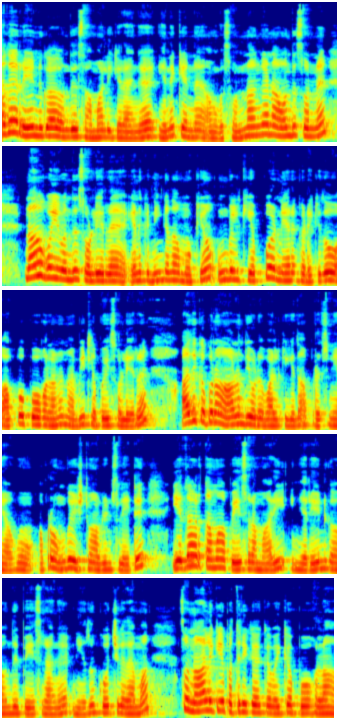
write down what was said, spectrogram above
அதை ரேணுகா வந்து சமாளிக்கிறாங்க. எனக்கு என்ன? அவங்க சொன்னாங்க நான் வந்து சொன்னேன். நான் போய் வந்து சொல்லிடுறேன். எனக்கு நீங்கள் தான் முக்கியம். உங்களுக்கு எப்போ நேரம் கிடைக்குதோ அப்போ போகலான்னு நான் வீட்டில் போய் சொல்லிடுறேன். அதுக்கப்புறம் ஆனந்தியோட வாழ்க்கைக்கு தான் பிரச்சனையாகும். அப்புறம் உங்கள் இஷ்டம் அப்படின்னு சொல்லிட்டு யதார்த்தமாக பேசுகிற மாதிரி இங்கே ரேணுகா வந்து பேசுகிறாங்க நீ எதுவும் கோச்சிக்கதாமா ஸோ நாளைக்கே பத்திரிக்கைக்கு வைக்க போகலாம்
